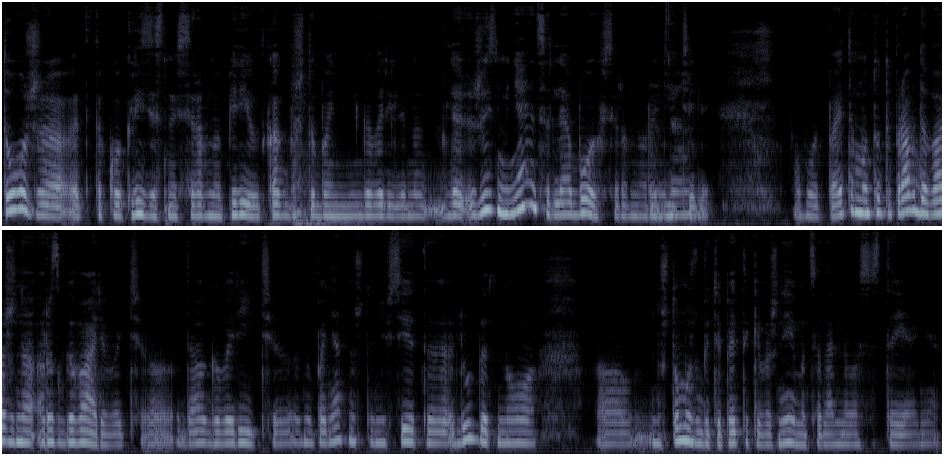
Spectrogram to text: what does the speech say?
тоже это такой кризисный все равно период, как бы чтобы они ни говорили, но для, жизнь меняется для обоих все равно родителей. Да. Вот, поэтому тут и правда важно разговаривать, э, да, говорить. Э, ну, понятно, что не все это любят, но а, ну, что может быть опять-таки важнее эмоционального состояния?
